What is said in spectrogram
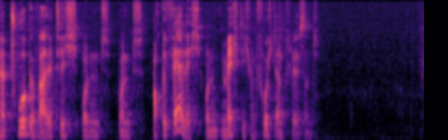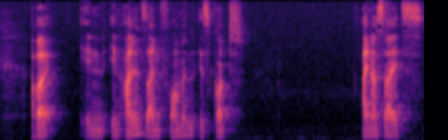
naturgewaltig und, und auch gefährlich und mächtig und furchteinflößend. Aber in, in allen seinen Formen ist Gott einerseits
